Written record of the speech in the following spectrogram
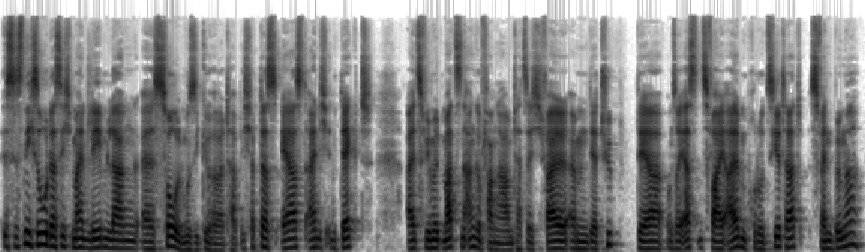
es ist nicht so, dass ich mein Leben lang äh, Soul-Musik gehört habe. Ich habe das erst eigentlich entdeckt, als wir mit Matzen angefangen haben, tatsächlich, weil ähm, der Typ, der unsere ersten zwei Alben produziert hat, Sven Bünger,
